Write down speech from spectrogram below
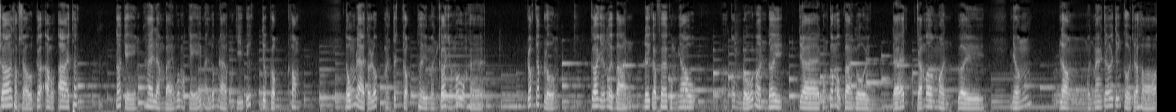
Có thật sự có một ai thích nói chuyện hay làm bạn với một kẻ mà lúc nào cũng chỉ biết tiêu cực không? Đúng là từ lúc mình tích cực thì mình có những mối quan hệ rất chất lượng. Có những người bạn đi cà phê cùng nhau ờ, cùng rủ mình đi và cũng có một vài người để cảm ơn mình vì những lần mình mang tới tiếng cười cho họ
